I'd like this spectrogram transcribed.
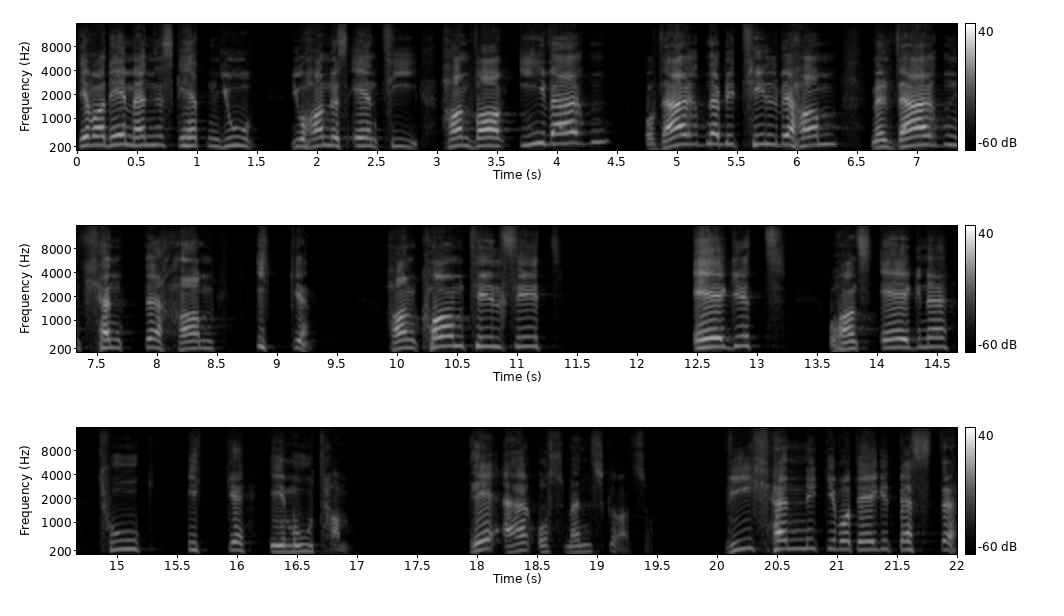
Det var det menneskeheten gjorde. Johannes 1,10. Han var i verden, og verden er blitt til ved ham, men verden kjente ham ikke. Han kom til sitt eget, og hans egne tok ikke imot ham. Det er oss mennesker, altså. Vi kjenner ikke vårt eget beste.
